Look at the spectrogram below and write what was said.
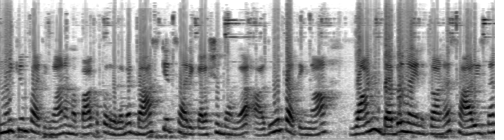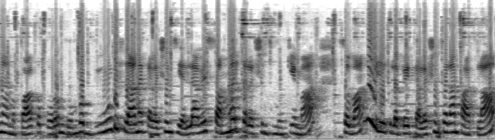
இன்னைக்கும் பார்த்தீங்கன்னா நம்ம பார்க்க போகிறது எல்லாமே பேஸ்கெட் சாரி கலெக்ஷன் தாங்க. அதுவும் பார்த்தீங்கன்னா ஒன் டபுள் நைனுக்கான சாரீஸ் தான் நம்ம பார்க்க போகிறோம் ரொம்ப பியூட்டிஃபுல்லான கலெக்ஷன்ஸ் எல்லாமே சம்மர் கலெக்ஷன்ஸ் முக்கியமாக ஸோ வாங்க வீடியோக்குள்ள போய் கலெக்ஷன்ஸ் எல்லாம் பார்க்கலாம்.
